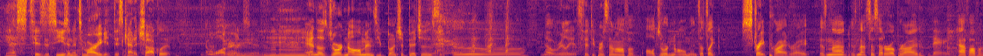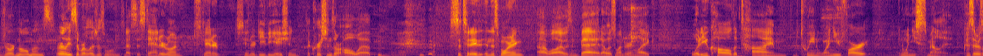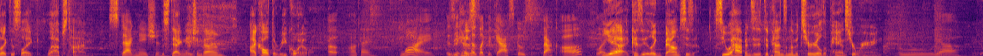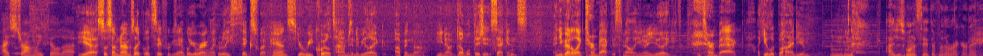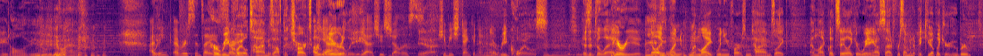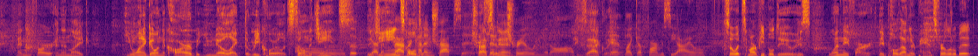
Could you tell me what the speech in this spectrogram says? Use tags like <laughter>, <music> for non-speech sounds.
Yes, tis the season, and tomorrow you get discounted chocolate at Walgreens. Mm-hmm. and those Jordan almonds, you bunch of bitches. Ooh. <laughs> no, really, it's 50% off of all Jordan almonds. That's like straight pride, right? Isn't that? Isn't that cis hetero pride? Very. Half off of Jordan almonds, or at least the religious ones. That's the standard one, standard standard deviation. The Christians are all wet. <laughs> So today, in this morning, uh, while I was in bed, I was wondering like, what do you call the time between when you fart and when you smell it? Because there's like this like lapse time, Stagnation. the stagnation time. I call it the recoil. oh, okay. Why? Is it Because- because like the gas goes back up? Like, yeah, because it like bounces. See what happens is it depends on the material the pants you're wearing. Ooh, yeah. I strongly feel that. Yeah, so sometimes like let's say for example you're wearing like really thick sweatpants, your recoil time's gonna be like up in the you know double digit seconds, and you gotta like turn back to smell it. You know, you like you turn back, like you look behind you. Mhm. <laughs> <laughs> I just want to say that for the record, I hate all of you. <laughs> Go ahead. <laughs> I Wait. think ever since I Her started- recoil time is off the charts. Oh clearly, yeah, yeah, she's jealous. Yeah. she'd be stanking in And it it. recoils. Mm-hmm. There's a delay. Period. You know, like when <laughs> when like when you fart sometimes, like and like let's say like you're waiting outside for someone to pick you up, like your Uber, and you fart, and then like you want to go in the car, but you know like the recoil, it's still in the Oh, jeans. The, The yeah, jeans the fabric hold kind it of traps it Traps instead it of in. trailing it off. Exactly. At like a pharmacy aisle. So what smart people do is when they fart, they pull down their pants for a little bit,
